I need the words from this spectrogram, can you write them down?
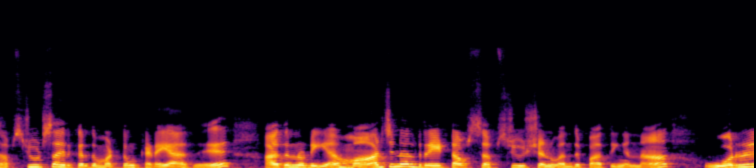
சப்ஸ்டியூட்ஸாக இருக்கிறது மட்டும் கிடையாது. அதனுடைய மார்ஜினல் ரேட் ஆஃப் சப்ஸ்டியூஷன் வந்து பார்த்திங்கன்னா ஒரு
